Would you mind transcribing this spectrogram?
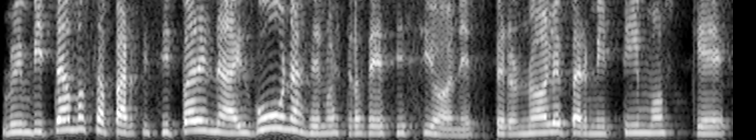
Lo invitamos a participar en algunas de nuestras decisiones, pero no le permitimos que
